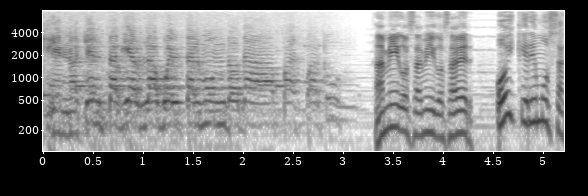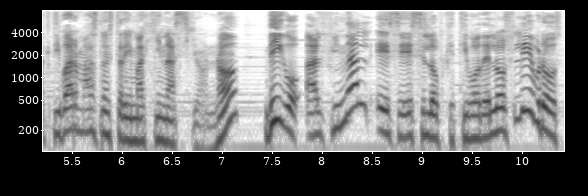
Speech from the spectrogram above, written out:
Si en 80 días la vuelta al mundo da Passepartout. Amigos, amigos, a ver, hoy queremos activar más nuestra imaginación, ¿no? Digo, al final ese es el objetivo de los libros,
